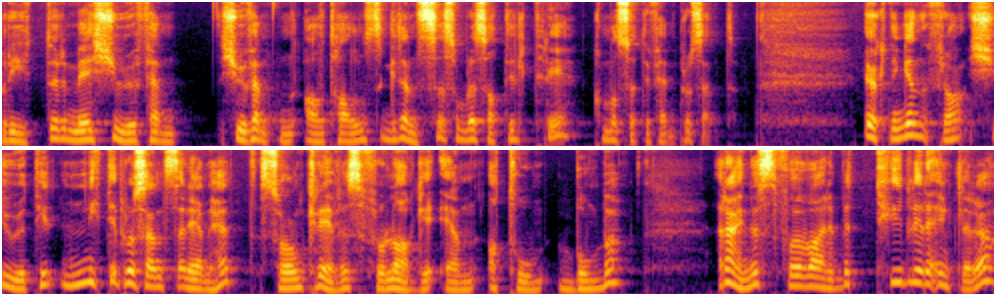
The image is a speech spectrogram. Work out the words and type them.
bryter med 2015-avtalens grense, som ble satt til 3,75% Økningen fra 20 til 90% renhet, som kreves for å lage en atombombe, regnes for å være betydeligere enklere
